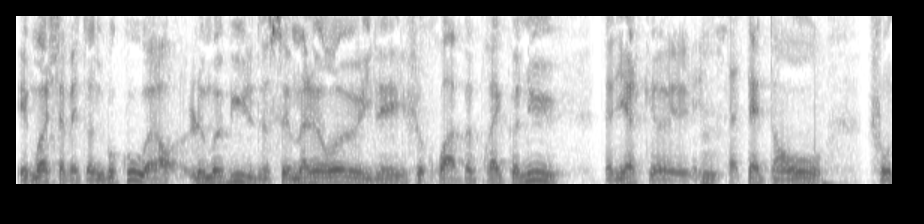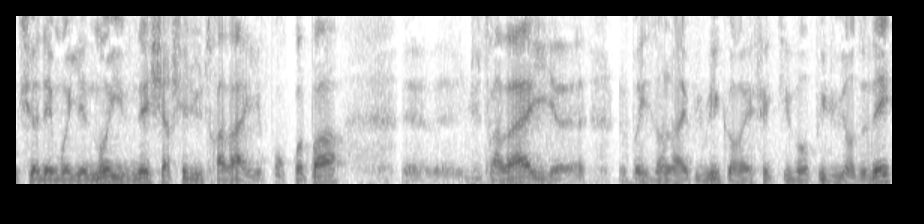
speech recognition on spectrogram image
Et moi, ça m'étonne beaucoup. Alors, le mobile de ce malheureux, il est, je crois, à peu près connu. C'est-à-dire que Mm. sa tête en haut fonctionnait moyennement. Il venait chercher du travail. Pourquoi pas? Euh, Du travail, euh, le président de la République aurait effectivement pu lui en donner.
